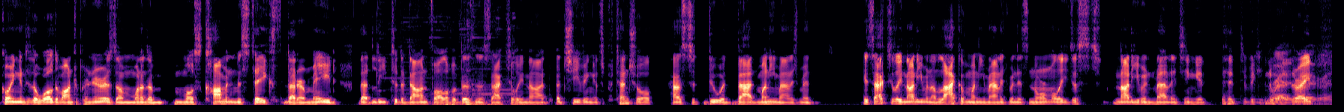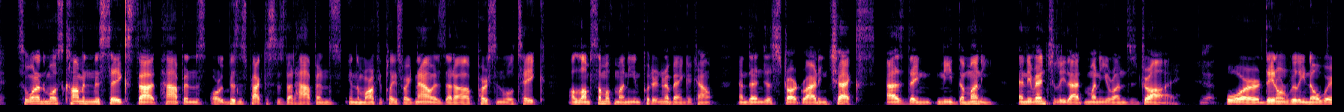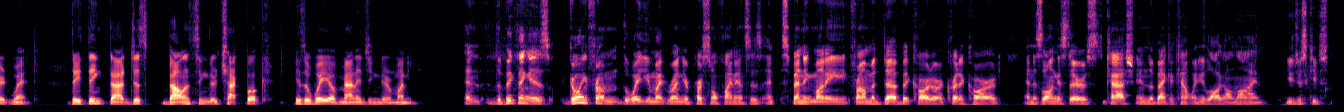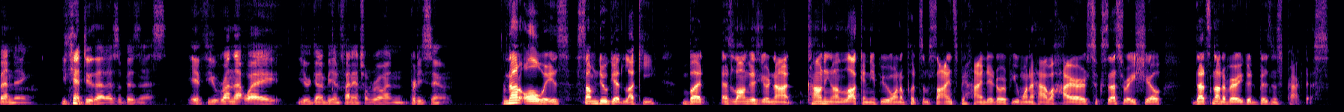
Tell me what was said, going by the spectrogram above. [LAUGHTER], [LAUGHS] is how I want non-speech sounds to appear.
going into the world of entrepreneurism, one of the most common mistakes that are made that lead to the downfall of a business actually not achieving its potential has to do with bad money management. It's actually not even a lack of money management, it's normally just not even managing it [LAUGHS] to begin right, with, right? right? Right, So one of the most common mistakes that happens or business practices that happens in the marketplace right now is that a person will take a lump sum of money and put it in a bank account and then just start writing checks as they need the money and eventually that money runs dry. Yeah. or they don't really know where it went. They think that just balancing their checkbook is a way of managing their money. And the big thing is going from the way you might run your personal finances and spending money from a debit card or a credit card and as long as there's cash in the bank account when you log online you just keep spending. You can't do that as a business. If you run that way you're going to be in financial ruin pretty soon. Not always. Some do get lucky, but as long as you're not counting on luck and if you want to put some science behind it or if you want to have a higher success ratio, that's not a very good business practice.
